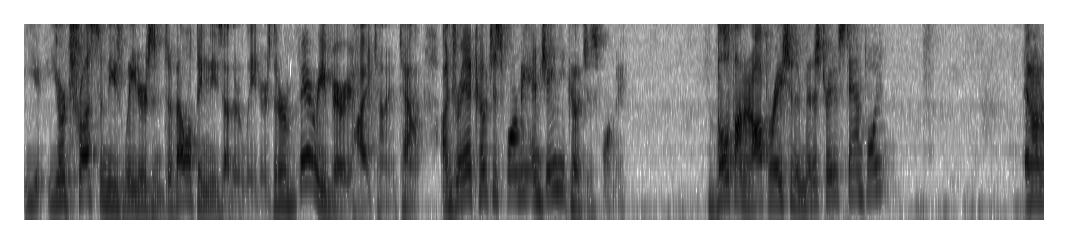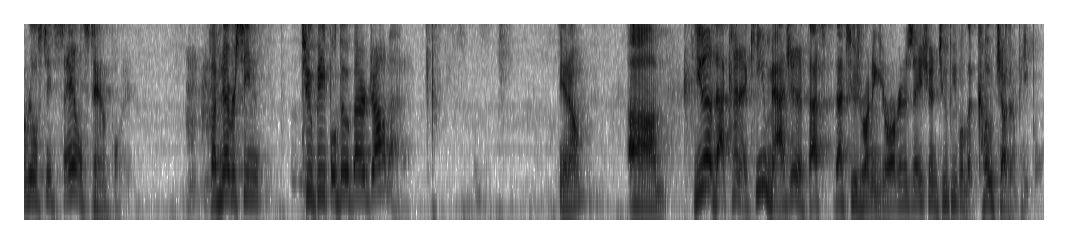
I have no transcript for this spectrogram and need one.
your trust in these leaders and developing these other leaders that are very very high time talent. Andrea coaches for me and Jamie coaches for me, both on an operation administrative standpoint and on a real estate sales standpoint. I've never seen two people do a better job at it. You know, um, you have that kind of. Can you imagine if that's that's who's running your organization? Two people that coach other people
